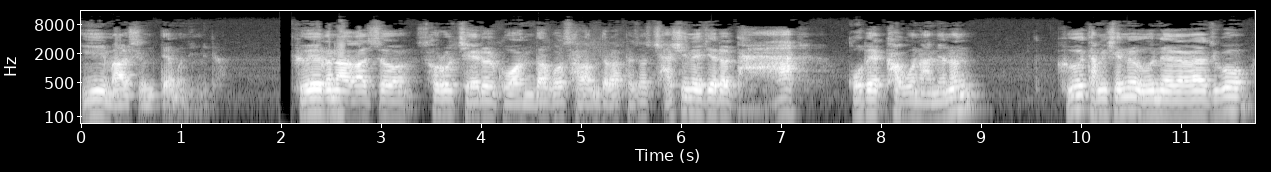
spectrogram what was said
이 말씀 때문입니다. 교회가 나가서 서로 죄를 고한다고 사람들 앞에서 자신의 죄를 다 고백하고 나면은 그 당시에는 은혜가 가지고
